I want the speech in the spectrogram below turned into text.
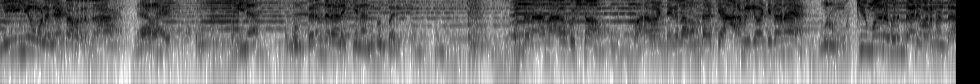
நீயும் உங்களை லேட்டா வர்றதா? நேரம் ஆயிடுச்சு. மீனா உன் பிறந்த நாளைக்கு அன்பு பரிசு. என்னடா நாகபூஷணம்? வர வேண்டியதெல்லாம் வந்தாச்சு ஆரம்பிக்க வேண்டியதானே? ஒரு முக்கியமான விருந்தாளி வரணும்டா.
